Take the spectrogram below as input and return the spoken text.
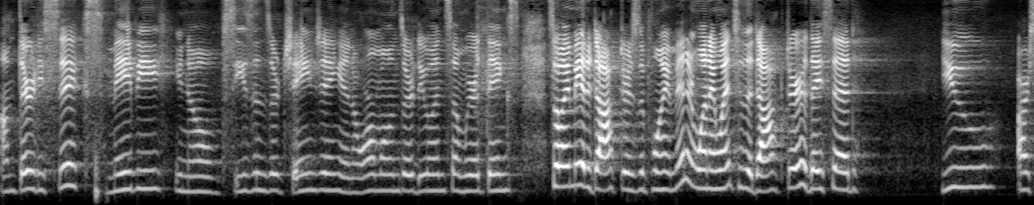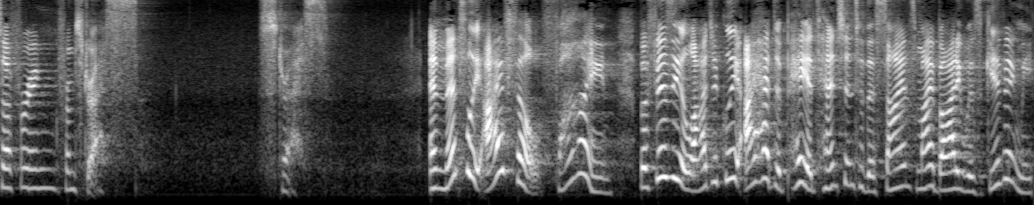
I'm 36. Maybe, you know, seasons are changing and hormones are doing some weird things. So I made a doctor's appointment. And when I went to the doctor, they said, you are suffering from stress. Stress. And mentally, I felt fine. But physiologically, I had to pay attention to the signs my body was giving me.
